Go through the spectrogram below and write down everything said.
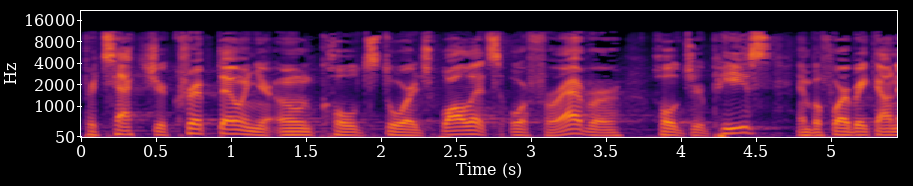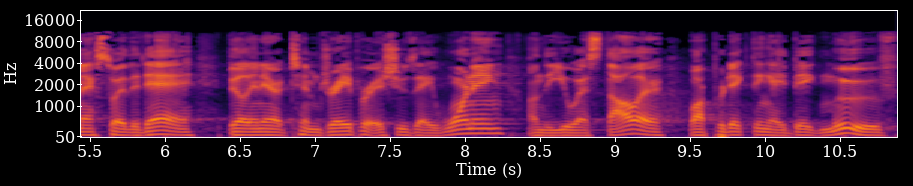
Protect your crypto in your own cold storage wallets or forever. Hold your peace. And before I break down next story of the day, billionaire Tim Draper issues a warning on the US dollar while predicting a big move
